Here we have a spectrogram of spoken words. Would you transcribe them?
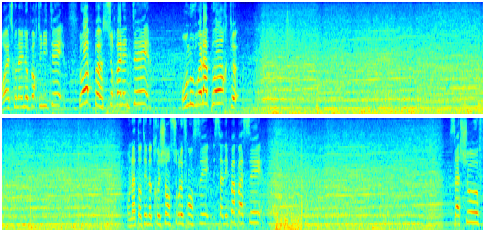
Oh, est-ce qu'on a une opportunité? Hop Sur Valente On ouvre la porte On a tenté notre chance sur le français, ça n'est pas passé. Ça chauffe.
